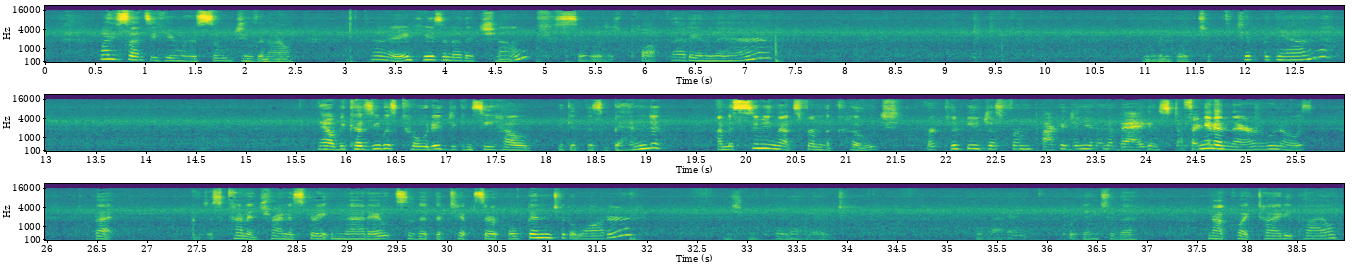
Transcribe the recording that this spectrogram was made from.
My sense of humor is so juvenile. Alright, here's another chunk. So we'll just plop that in there. I'm going to go tip to tip again. Now, because he was coated, you can see how you get this bend. I'm assuming that's from the coat, or it could be just from packaging it in a bag and stuffing it in there. Who knows? But I'm just kind of trying to straighten that out so that the tips are open to the water. I'm just going to pull that out. Pull that out. Put it into the not quite tidy pile.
